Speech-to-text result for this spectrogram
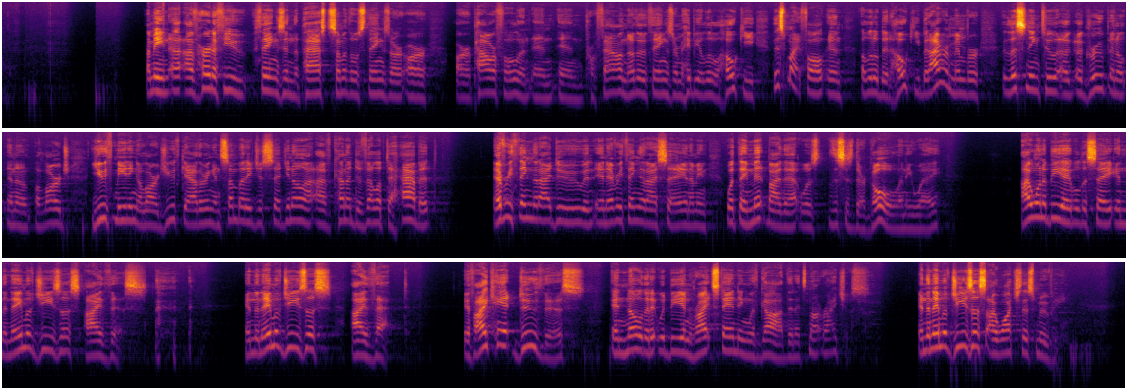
I mean, I've heard a few things in the past. Some of those things are, are are powerful and, and, and profound, and other things are maybe a little hokey. This might fall in a little bit hokey, but I remember listening to a, a group in, a, in a, a, large youth meeting, a large youth gathering, and somebody just said, You know, I, have kind of developed a habit. Everything that I do and, and everything that I say, and I mean, what they meant by that was this is their goal anyway. I want to be able to say, In the name of Jesus, I this. in the name of Jesus, I that. If I can't do this and know that it would be in right standing with God, then it's not righteous. In the name of Jesus, I watch this movie.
